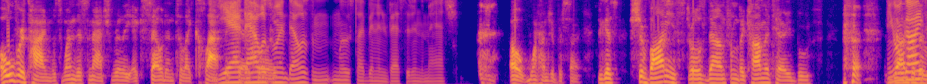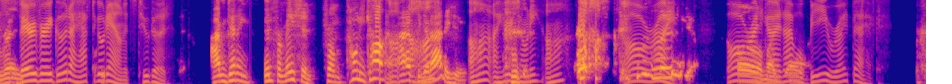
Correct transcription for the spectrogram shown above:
overtime was when this match really excelled into like classic. yeah, that was when. That was the most I've been invested in the match. Oh, 100%. Because Schiavone throws down from the commentary booth. Hang on, guys. This is very, very good. I have to go down. It's too good. I'm getting information from Tony Khan. Uh, I have to get uh-huh. out of here. Uh huh. I hear you, Tony. Uh huh. All right. literally- Alrighty, Oh guys. I will be right back.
